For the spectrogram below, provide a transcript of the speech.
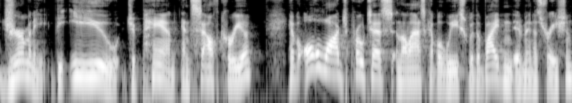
Germany, the EU, Japan, and South Korea have all lodged protests in the last couple of weeks with the Biden administration,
